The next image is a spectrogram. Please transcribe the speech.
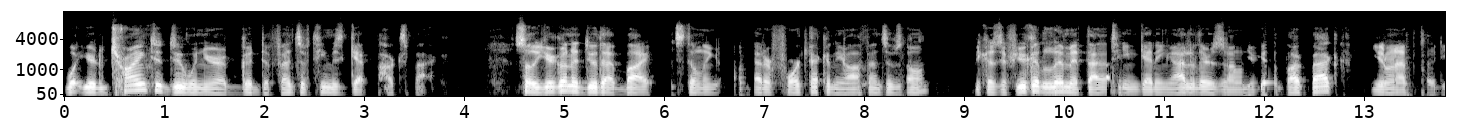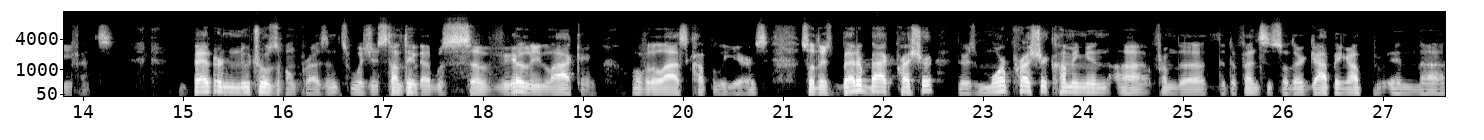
What you're trying to do when you're a good defensive team is get pucks back. So you're going to do that by instilling a better forecheck in the offensive zone. Because if you could limit that team getting out of their zone, you get the puck back, you don't have to play defense. Better neutral zone presence, which is something that was severely lacking over the last couple of years. So there's better back pressure. There's more pressure coming in uh, from the the defenses, so they're gapping up in uh,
